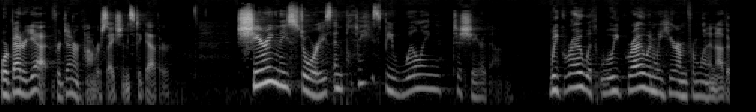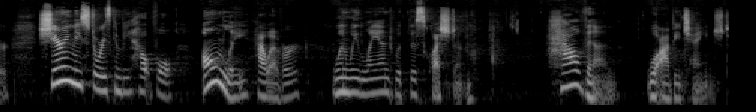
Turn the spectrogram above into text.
or better yet, for dinner conversations together. Sharing these stories, and please be willing to share them. We grow, with, we grow when we hear them from one another. Sharing these stories can be helpful only, however, when we land with this question How then will I be changed?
